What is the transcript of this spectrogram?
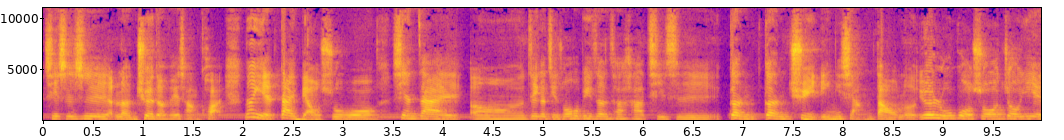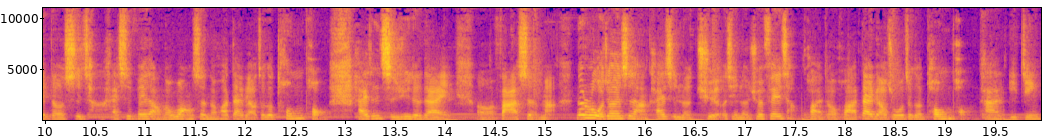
其实是冷却的非常快，那也代表说现在呃这个紧缩货币政策它其实更更去影响到了，因为如果说就业的市场还是非常的旺盛的话，代表这个通膨还是持续的在呃发生嘛。那如果就业市场开始冷却，而且冷却非常快的话，代表说这个通膨它已经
